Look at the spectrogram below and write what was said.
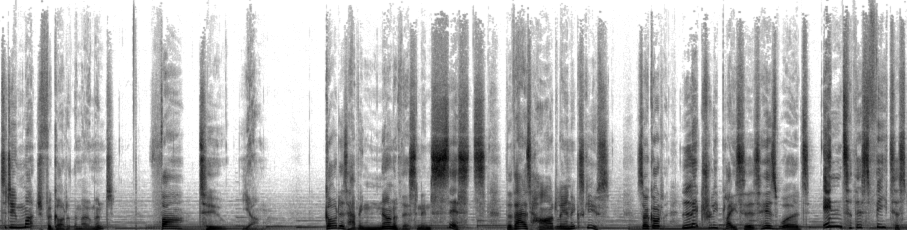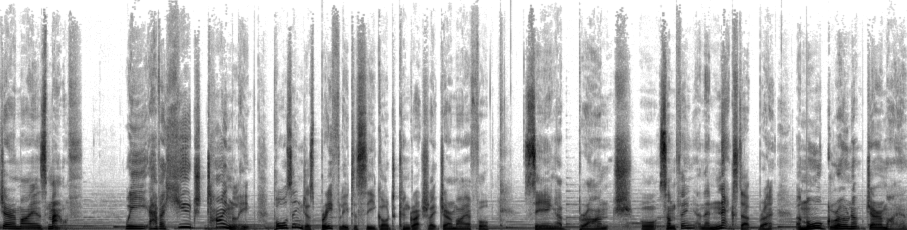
to do much for God at the moment, far too young. God is having none of this and insists that that is hardly an excuse. So God literally places his words into this fetus Jeremiah's mouth. We have a huge time leap, pausing just briefly to see God congratulate Jeremiah for seeing a branch or something, and then next up, right, a more grown up Jeremiah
